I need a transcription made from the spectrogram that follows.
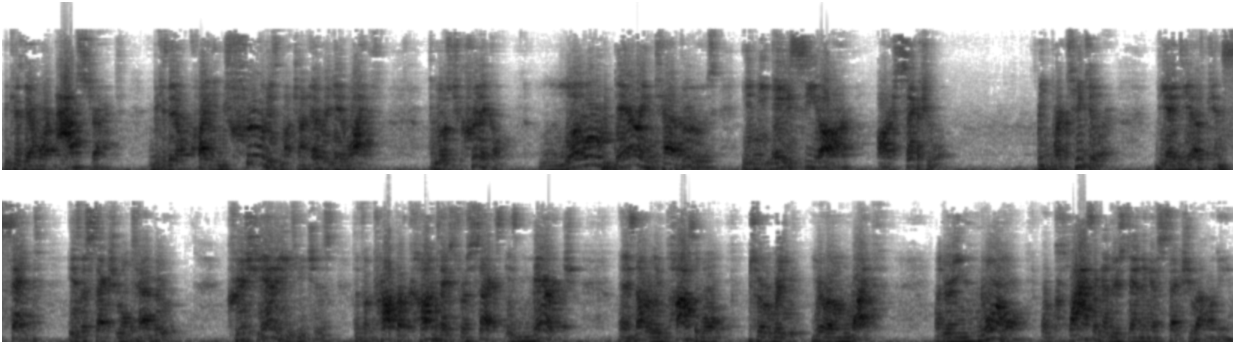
because they're more abstract, because they don't quite intrude as much on everyday life, the most critical, load-bearing taboos in the ACR are sexual. In particular, the idea of consent is a sexual taboo. Christianity teaches that the proper context for sex is marriage, and it's not really possible to rape your own wife. Under a normal or classic understanding of sexuality,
